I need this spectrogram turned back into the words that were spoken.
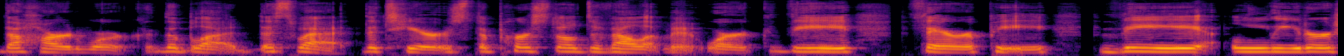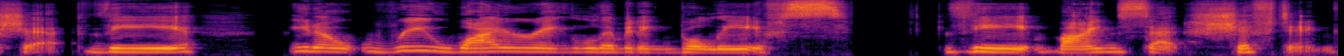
the hard work, the blood, the sweat, the tears, the personal development work, the therapy, the leadership, the you know, rewiring limiting beliefs, the mindset shifting.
